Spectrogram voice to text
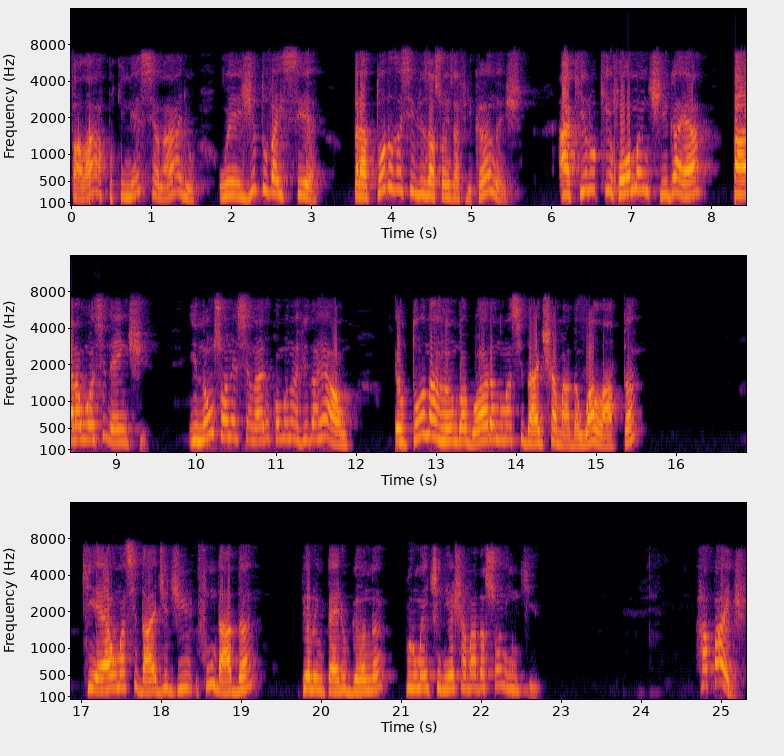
falar porque nesse cenário o Egito vai ser para todas as civilizações africanas aquilo que Roma antiga é para o Ocidente. E não só nesse cenário como na vida real. Eu estou narrando agora numa cidade chamada Walata, que é uma cidade de, fundada pelo Império Gana por uma etnia chamada Soninke. Rapaz,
